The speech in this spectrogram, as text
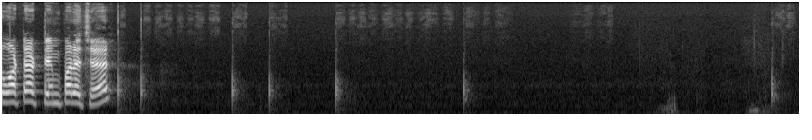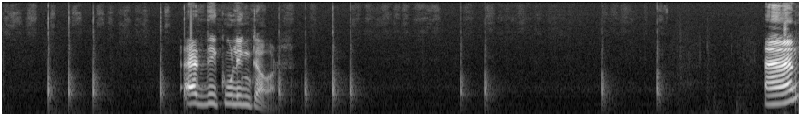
water temperature at the cooling tower and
